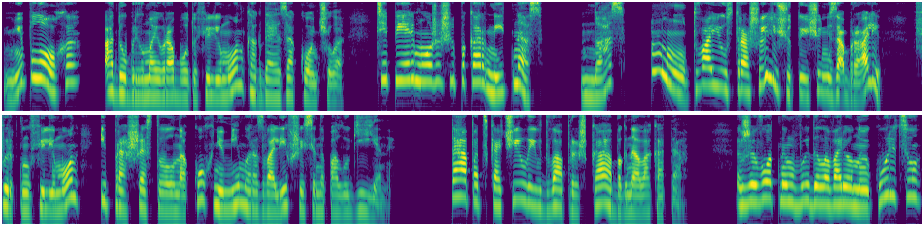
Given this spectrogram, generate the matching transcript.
«Неплохо», — одобрил мою работу Филимон, когда я закончила. «Теперь можешь и покормить нас». «Нас? Ну, твою страшилищу ты еще не забрали», — фыркнул Филимон и прошествовал на кухню мимо развалившейся на полу гиены. Та подскочила и в два прыжка обогнала кота. Животным выдала вареную курицу,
